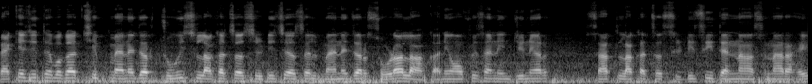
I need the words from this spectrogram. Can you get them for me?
पॅकेज इथे बघा चिप मॅनेजर चोवीस लाखाचं सी डी सी असेल मॅनेजर सोळा लाख आणि ऑफिस अँड इंजिनियर सात लाखाचं सी डी सी त्यांना असणार आहे.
